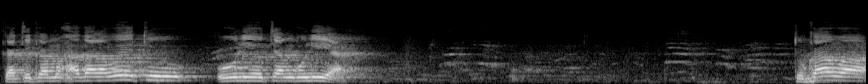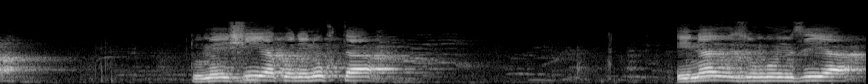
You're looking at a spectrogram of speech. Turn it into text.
katika muhadhara wetu uliotangulia. Tukawa tumeishia kwenye nukta inayozungumzia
